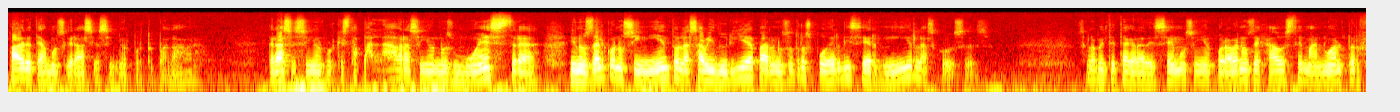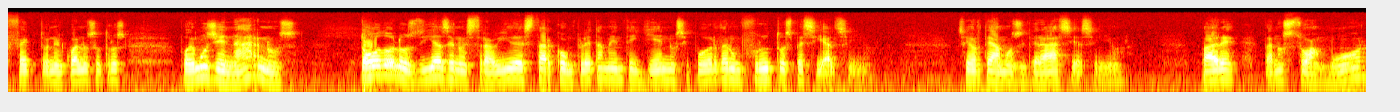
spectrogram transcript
Padre, te damos gracias, Señor, por tu palabra. Gracias, Señor, porque esta palabra, Señor, nos muestra y nos da el conocimiento, la sabiduría para nosotros poder discernir las cosas. Solamente te agradecemos, Señor, por habernos dejado este manual perfecto en el cual nosotros podemos llenarnos todos los días de nuestra vida estar completamente llenos y poder dar un fruto especial, Señor. Señor, te damos gracias, Señor. Padre, danos tu amor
